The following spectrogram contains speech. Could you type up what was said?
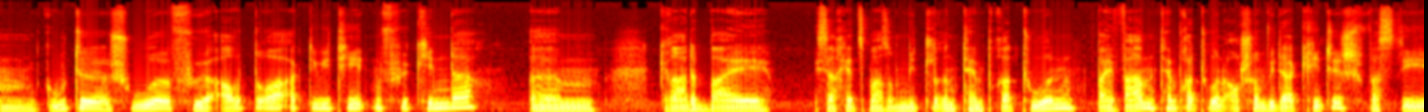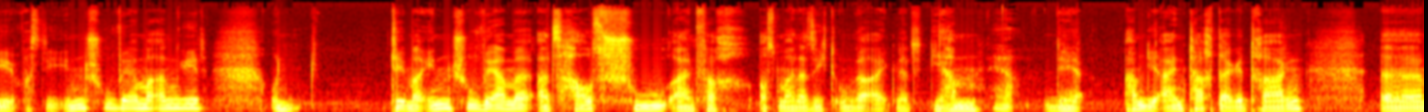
ähm, gute Schuhe für Outdoor-Aktivitäten für Kinder. Ähm, Gerade bei ich sage jetzt mal so mittleren Temperaturen, bei warmen Temperaturen auch schon wieder kritisch, was die, was die Innenschuhwärme angeht. Und Thema Innenschuhwärme als Hausschuh einfach aus meiner Sicht ungeeignet. Die haben, ja. die, haben die einen Tag da getragen, äh,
